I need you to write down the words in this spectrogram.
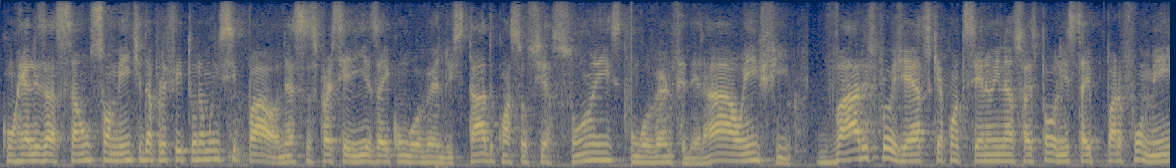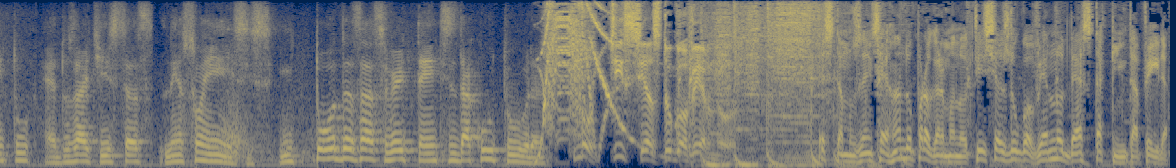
com realização somente da prefeitura municipal, nessas parcerias aí com o governo do estado, com associações, com o governo federal, enfim, vários projetos que aconteceram em Lençóis Paulista aí para fomento é, dos artistas lençoenses, em todas as vertentes da cultura. Notícias do governo. Estamos encerrando o programa Notícias do Governo desta quinta-feira.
